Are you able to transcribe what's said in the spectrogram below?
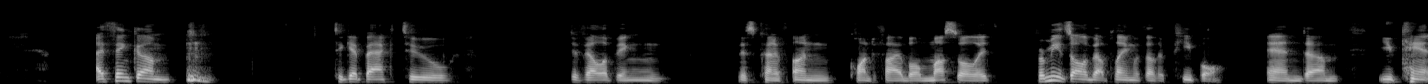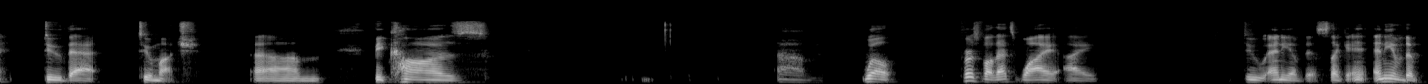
i think um to get back to developing this kind of unquantifiable muscle it for me it's all about playing with other people. And um, you can't do that too much um, because um, well first of all that's why i do any of this. Like any of the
